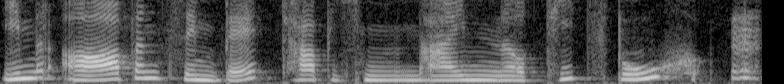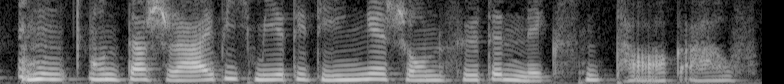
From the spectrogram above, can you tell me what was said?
immer abends im Bett habe ich mein Notizbuch und da schreibe ich mir die Dinge schon für den nächsten Tag auf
